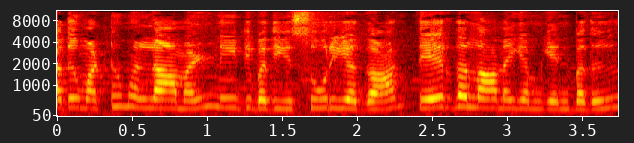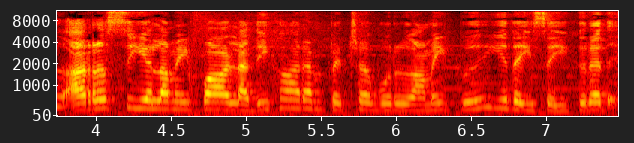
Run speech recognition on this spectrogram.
அது மட்டுமல்லாமல் நீதிபதி சூரியகாந்த் தேர்தல் ஆணையம் என்பது அரசு அரசியலமைப்பால் அதிகாரம் பெற்ற ஒரு அமைப்பு இதை செய்கிறது.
